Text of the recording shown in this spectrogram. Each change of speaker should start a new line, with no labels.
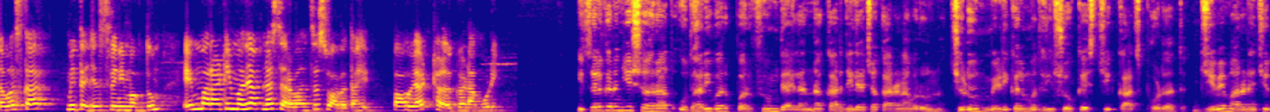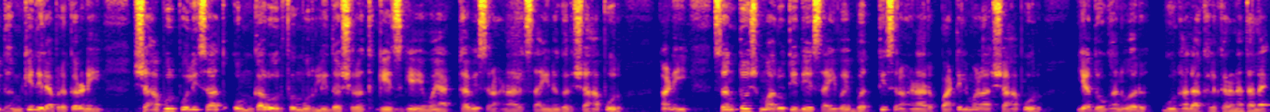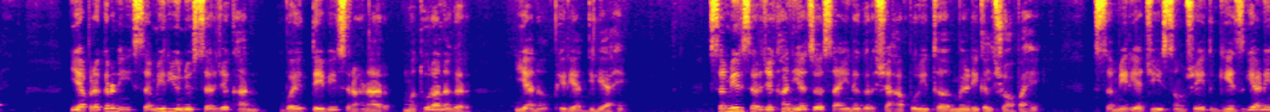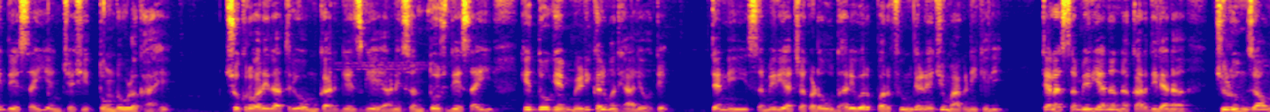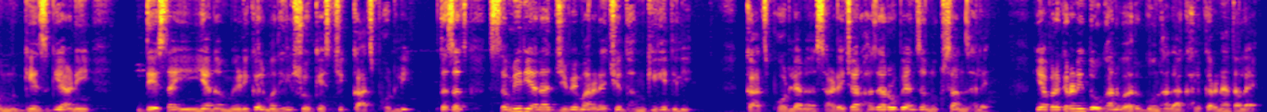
नमस्कार मी तेजस्विनी मगदुम. एम मराठीमध्ये आपल्या सर्वांचं स्वागत आहे. पाहुयात ठळक घडामोडी.
इचलकरंजी शहरात उधारीवर परफ्यूम द्यायला नकार दिल्याच्या कारणावरून चिडून मेडिकलमधील शोकेसची काच फोडत जीवे मारण्याची धमकी दिल्याप्रकरणी शहापूर पोलिसात ओमकार उर्फ मुरली दशरथ गेजगे वय अठ्ठावीस राहणार साईनगर शहापूर आणि संतोष मारुती देसाई वय बत्तीस राहणार पाटीलमळा शहापूर या दोघांवर गुन्हा दाखल करण्यात आलाय. या प्रकरणी समीर युनुस सर्जे खान वय तेवीस राहणार मथुरानगर यानं फिर्याद दिली आहे. समीर सर्जे खान याचं साईनगर शहापूर इथं मेडिकल शॉप आहे. समीर याची संशयित गेजगे आणि देसाई यांच्याशी तोंड ओळख आहे. शुक्रवारी रात्री ओमकार गेजगे आणि संतोष देसाई हे दोघे मेडिकलमध्ये आले होते. त्यांनी समीर याच्याकडे उधारीवर परफ्यूम देण्याची मागणी केली. त्याला समीर यानं नकार दिल्यानं चिडून जाऊन गेजगे आणि देसाई यानं मेडिकलमधील शोकेसची काच फोडली. तसंच समीर याला जीवे मारण्याची धमकीही दिली. काच फोडल्यानं साडेचार हजार रुपयांचं नुकसान झालंय. या प्रकरणी दोघांवर गुन्हा दाखल करण्यात आलाय.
